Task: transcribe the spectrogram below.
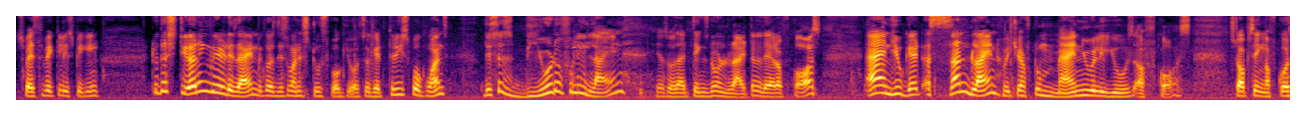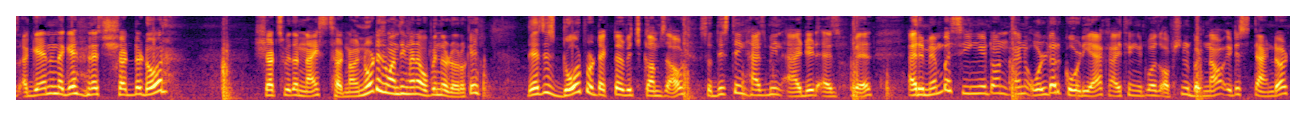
specifically speaking to the steering wheel design because this one is two spoke you also get three spoke ones this is beautifully lined yeah, so that things don't rattle there of course and you get a sun blind which you have to manually use of course stop saying of course again and again let's shut the door shuts with a nice thud. Now notice one thing when i open the door okay? There's this door protector which comes out. So this thing has been added as well. I remember seeing it on an older Kodiaq. i think it was optional but now it is standard.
